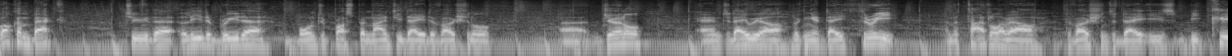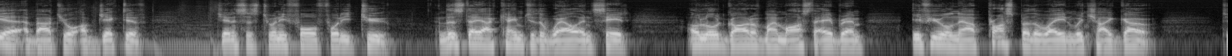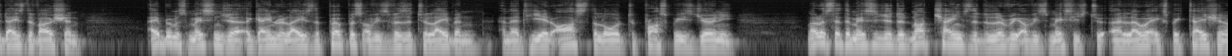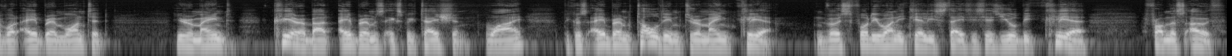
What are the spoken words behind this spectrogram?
Welcome back to the Leader Breeder Born to Prosper 90 day devotional uh, journal. And today we are looking at day three. And the title of our devotion today is Be Clear About Your Objective. Genesis 24 42. And this day I came to the well and said, O Lord God of my master Abraham, if you will now prosper the way in which I go. Today's devotion. Abram's messenger again relays the purpose of his visit to Laban and that he had asked the Lord to prosper his journey. Notice that the messenger did not change the delivery of his message to a lower expectation of what Abram wanted. He remained clear about Abram's expectation. Why? Because Abram told him to remain clear. In verse 41, he clearly states, he says, You'll be clear from this oath.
